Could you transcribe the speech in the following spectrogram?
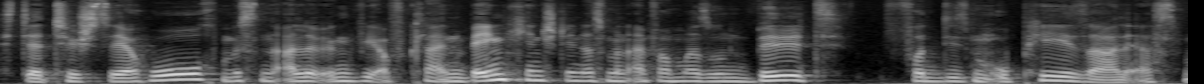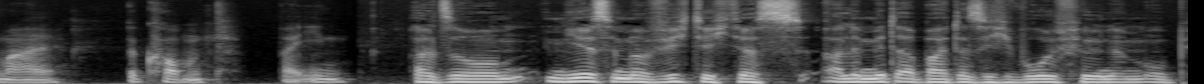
Ist der Tisch sehr hoch? Müssen alle irgendwie auf kleinen Bänkchen stehen, dass man einfach mal so ein Bild von diesem OP-Saal erstmal bekommt bei Ihnen? Also mir ist immer wichtig, dass alle Mitarbeiter sich wohlfühlen im OP.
